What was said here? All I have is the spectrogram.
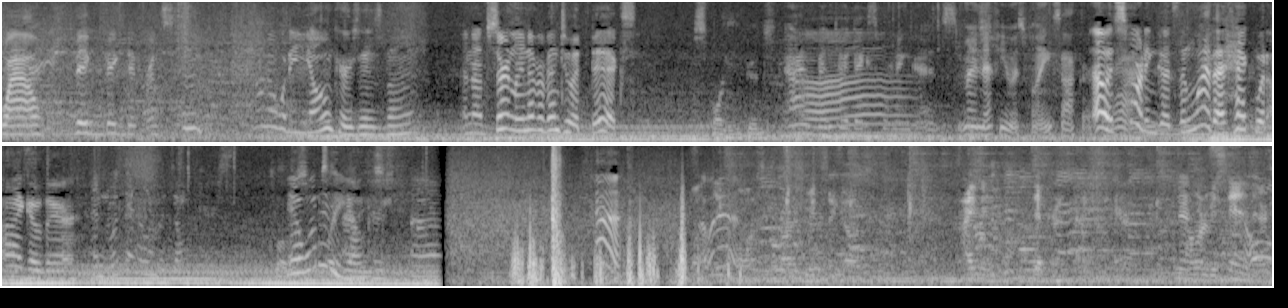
Wow, big, big difference. I don't know what a Younkers is, though. And I've certainly never been to a Dick's. Sporting goods. I've been to a big ah. sporting goods. My nephew was playing soccer. Oh, it's one. sporting goods. Then why the heck would I go there? And what the hell are the Dunkers? Close. Yeah, what It's is a like Younkers? Andy's. Uh, Huh. What these ones were like weeks ago. I'm indifferent. I. I want to be standing there.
